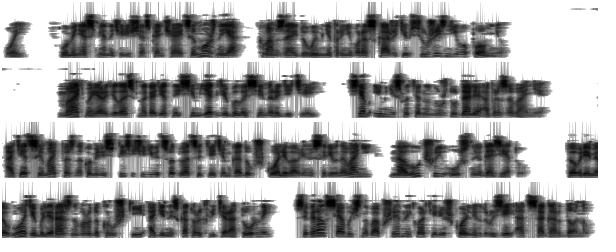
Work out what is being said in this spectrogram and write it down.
«Ой, у меня смена через час кончается, можно я к вам зайду, вы мне про него расскажете, всю жизнь его помню?» Мать моя родилась в многодетной семье, где было семеро детей. Всем им, несмотря на нужду, дали образование. Отец и мать познакомились в 1923 году в школе во время соревнований на лучшую устную газету. В то время в моде были разного рода кружки, один из которых литературный, собирался обычно в обширной квартире школьных друзей отца Гордонов.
